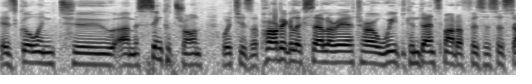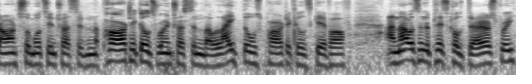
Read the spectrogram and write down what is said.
is going to um, a synchrotron, which is a particle accelerator, we condensed matter physicists physicists aren't so much interested in the particles, we're interested in the light those particles give off. And that was in a place called Daresbury,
